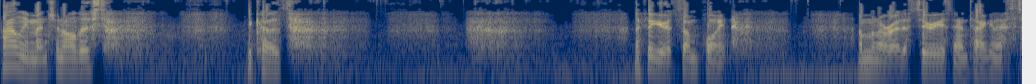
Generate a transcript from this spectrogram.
I only mention all this because I figure at some point I'm going to write a serious antagonist.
